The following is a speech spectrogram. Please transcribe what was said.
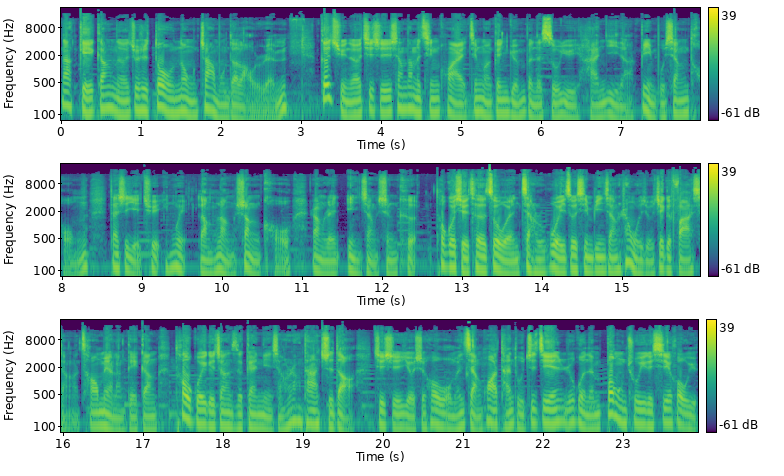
那鸡公呢，就是逗弄蚱蜢的老人。歌曲呢，其实相当的轻快，尽管跟原本的俗语含义呢并不相同，但是也却因为朗朗上口，让人印象深刻。透过学测的作文，假如我一座新冰箱，让我有这个发想啊，草莓人家讲。透过一个这样子的概念，想要让大家知道，其实有时候我们讲话谈吐之间，如果能蹦出一个歇后语，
